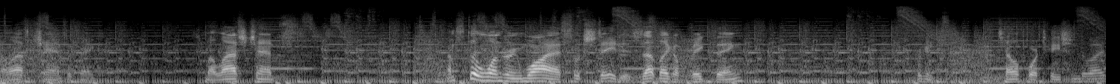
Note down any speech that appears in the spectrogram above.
my last chance, I think. My last chance. I'm still wondering why I switched stages. Is that like a big thing? Freaking teleportation device?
